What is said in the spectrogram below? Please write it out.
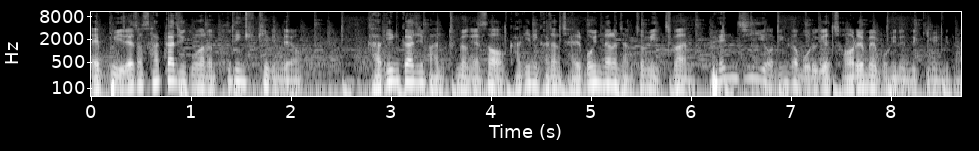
F1에서 4까지 구가는 푸딩 키캡인데요. 각인까지 반투명해서 각인이 가장 잘 보인다는 장점이 있지만 왠지 어딘가 모르게 저렴해 보이는 느낌입니다.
